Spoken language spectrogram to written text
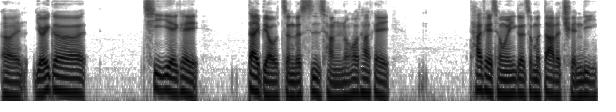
呃有一个企业可以代表整个市场，然后它可以它可以成为一个这么大的权利，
